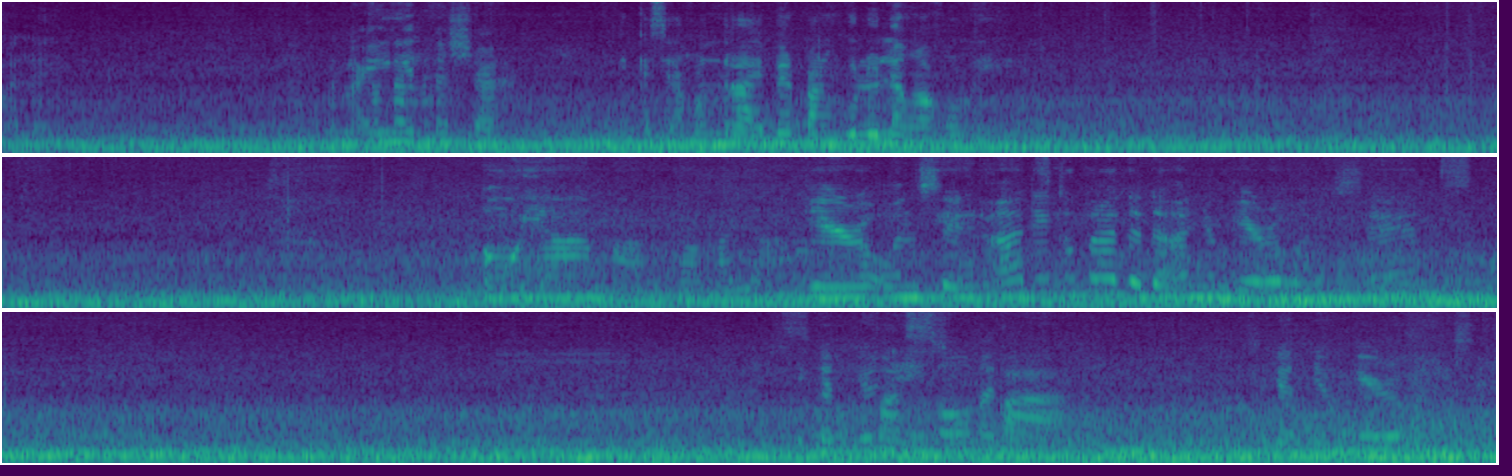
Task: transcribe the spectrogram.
Pala yun. Mainit na siya. Hindi kasi akong driver, panggulo lang ako eh. Gero Onsen. Ah, dito pala dadaan yung Gero Onsen. Sikat yun eh. Sikat. Sikat yung Gero Onsen.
